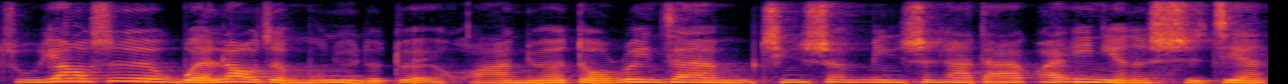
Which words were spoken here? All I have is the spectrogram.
主要是围绕着母女的对话。女儿 Doreen 在母亲生命剩下大概快一年的时间。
